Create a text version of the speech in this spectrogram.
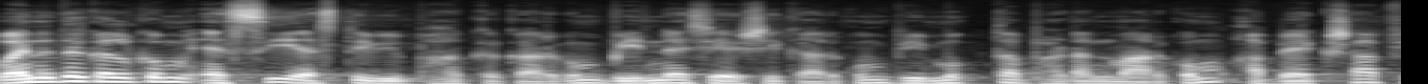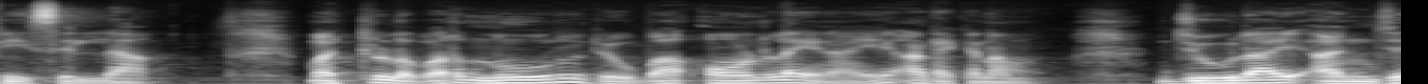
വനിതകൾക്കും എസ് സി എസ് ടി വിഭാഗക്കാർക്കും ഭിന്നശേഷിക്കാർക്കും വിമുക്ത ഭടന്മാർക്കും അപേക്ഷാ ഫീസില്ല. മറ്റുള്ളവർ നൂറ് രൂപ ഓൺലൈനായി അടയ്ക്കണം. ജൂലൈ അഞ്ച്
